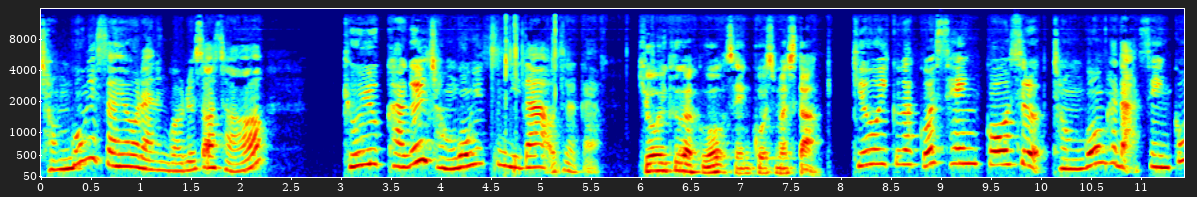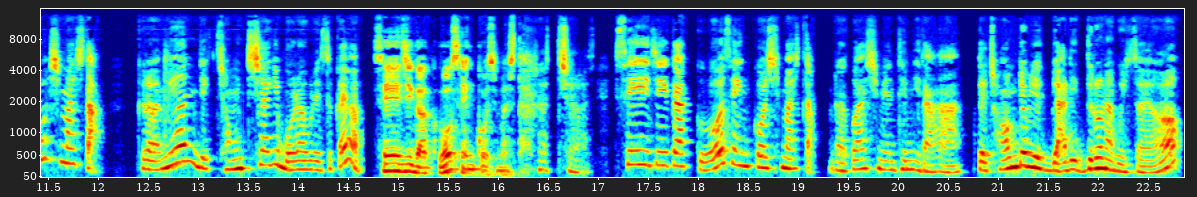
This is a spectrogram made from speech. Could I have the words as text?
전공했어요. 라는 거를 써서 교육학을 전공했습니다. 어떻게 할까요? 教育学を専攻しました。 교육학과 생고する 전공하다 생고しました 그러면 이제 정치학이 뭐라고 그랬을까요? 政治学を専攻しました。 그렇죠. 세이지각고 생코시마시다라고 하시면 됩니다. 네, 점점 이제 말이 늘어나고 있어요.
